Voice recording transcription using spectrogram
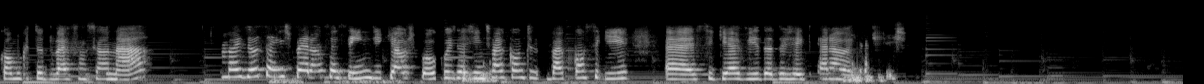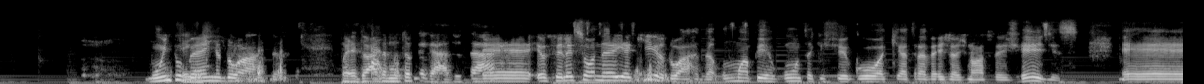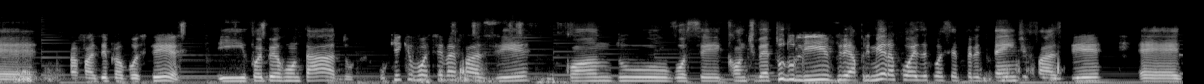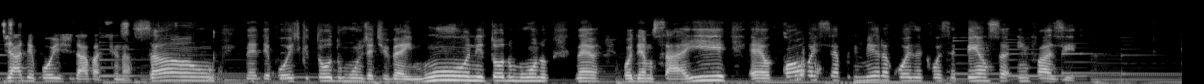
como que tudo vai funcionar. Mas eu tenho esperança, sim, de que aos poucos a gente vai, vai conseguir é, seguir a vida do jeito que era antes. Muito Entendi. bem, Eduarda. Maria Eduarda, muito obrigado, tá? É, eu selecionei aqui, Eduarda, uma pergunta que chegou aqui através das nossas redes é, para fazer para você e foi perguntado o que, que você vai fazer quando você quando tiver tudo livre a primeira coisa que você pretende fazer é, já depois da vacinação, né, depois que todo mundo já tiver imune, todo mundo né, podendo sair, é, qual vai ser a primeira coisa que você pensa em fazer?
